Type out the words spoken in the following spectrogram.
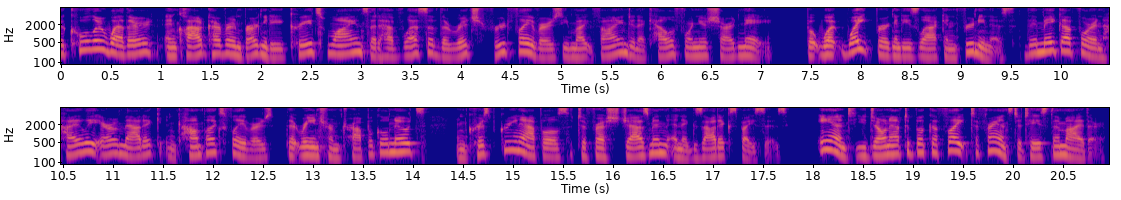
The cooler weather and cloud cover in Burgundy creates wines that have less of the rich fruit flavors you might find in a California Chardonnay. But what white Burgundies lack in fruitiness, they make up for in highly aromatic and complex flavors that range from tropical notes and crisp green apples to fresh jasmine and exotic spices. And you don't have to book a flight to France to taste them either.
